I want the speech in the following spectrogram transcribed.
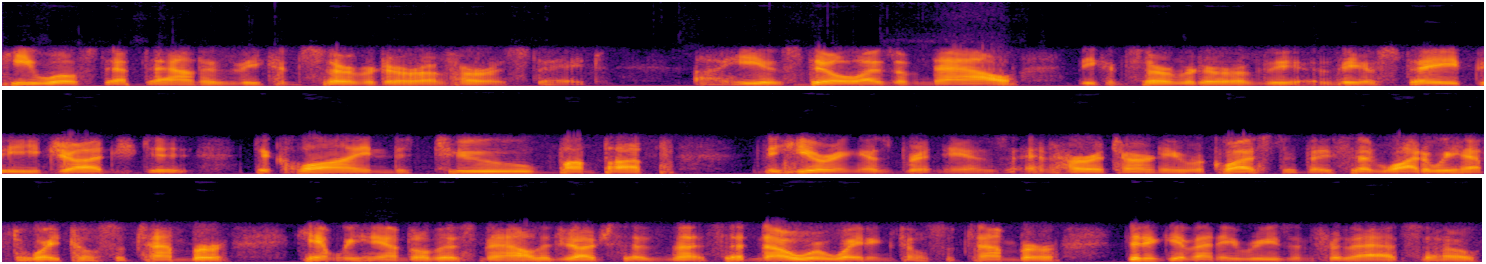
he will step down as the conservator of her estate. Uh, he is still, as of now, the conservator of the the estate. The judge de- declined to bump up the hearing as Britney is, and her attorney requested. They said, "Why do we have to wait till September? Can't we handle this now?" The judge says said, "No, we're waiting till September." Didn't give any reason for that. So,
